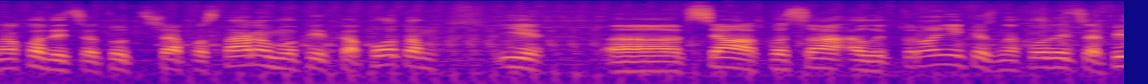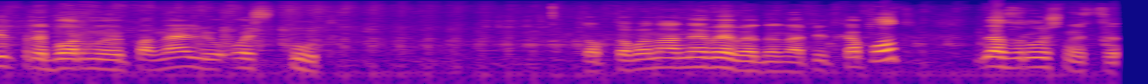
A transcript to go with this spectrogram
знаходиться тут ще по-старому під капотом, і е, вся коса електроніки знаходиться під приборною панеллю ось тут. Тобто вона не виведена під капот для зручності,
